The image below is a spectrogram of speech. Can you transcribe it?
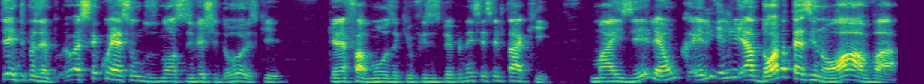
tem, por exemplo, eu acho que você conhece um dos nossos investidores que, que ele é famoso aqui, o Physics Paper, nem sei se ele está aqui, mas ele é um, ele, ele adora tese nova,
